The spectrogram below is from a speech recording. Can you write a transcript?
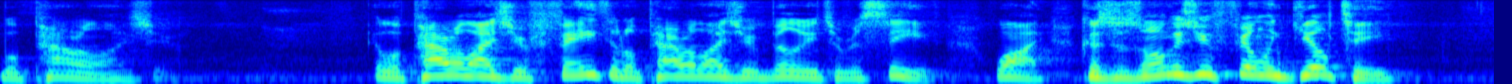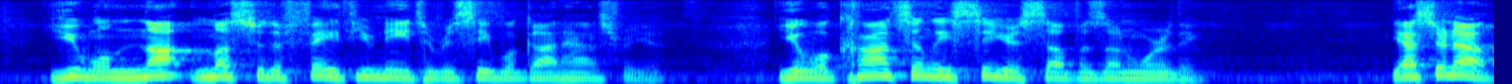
will paralyze you. It will paralyze your faith. It'll paralyze your ability to receive. Why? Because as long as you're feeling guilty, you will not muster the faith you need to receive what God has for you. You will constantly see yourself as unworthy. Yes or no?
